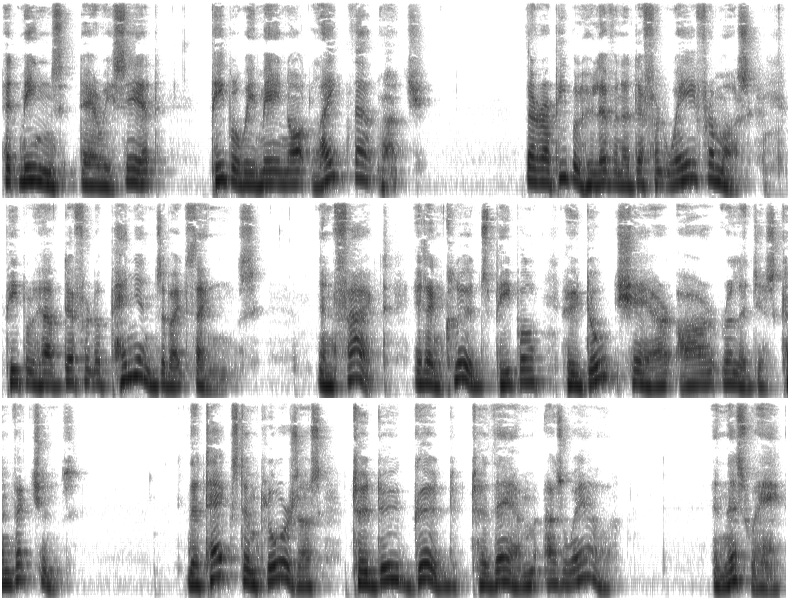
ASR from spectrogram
It means, dare we say it, people we may not like that much. There are people who live in a different way from us, people who have different opinions about things. In fact, it includes people who don't share our religious convictions. The text implores us to do good to them as well. In this way,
